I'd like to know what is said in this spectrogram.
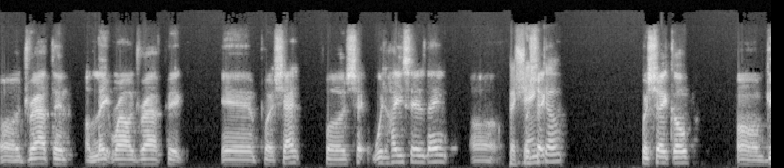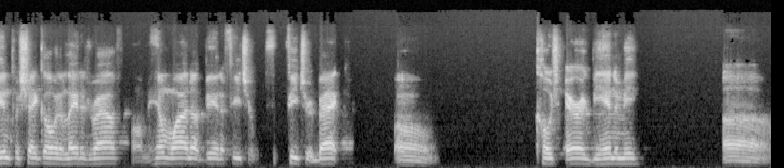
uh, drafting a late round draft pick and Pashek, what, how you say his name? Uh, Pashenko. Pacheco, um, getting Pacheco in the later draft, um, him wind up being a feature featured back. Um, Coach Eric Bieniemy, uh,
